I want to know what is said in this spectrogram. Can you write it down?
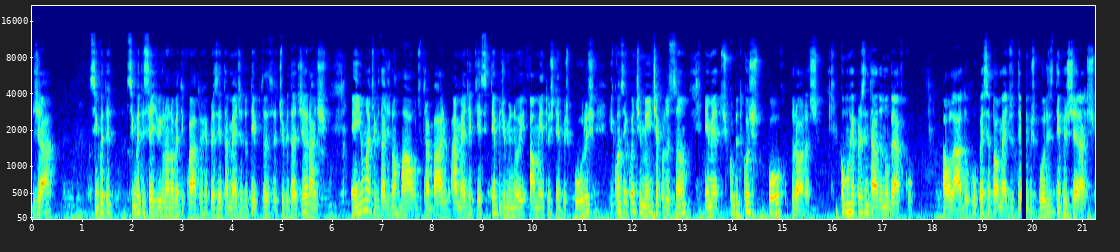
Já 56,94 representa a média do tempo das atividades gerais. Em uma atividade normal de trabalho, a média é que esse tempo diminui aumenta os tempos puros e, consequentemente, a produção em metros cúbicos por horas, como representado no gráfico ao lado o percentual médio de tempos puros e tempos gerais.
